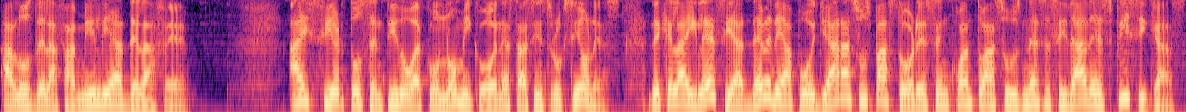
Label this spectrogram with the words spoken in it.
a los de la familia de la fe hay cierto sentido económico en estas instrucciones, de que la iglesia debe de apoyar a sus pastores en cuanto a sus necesidades físicas.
